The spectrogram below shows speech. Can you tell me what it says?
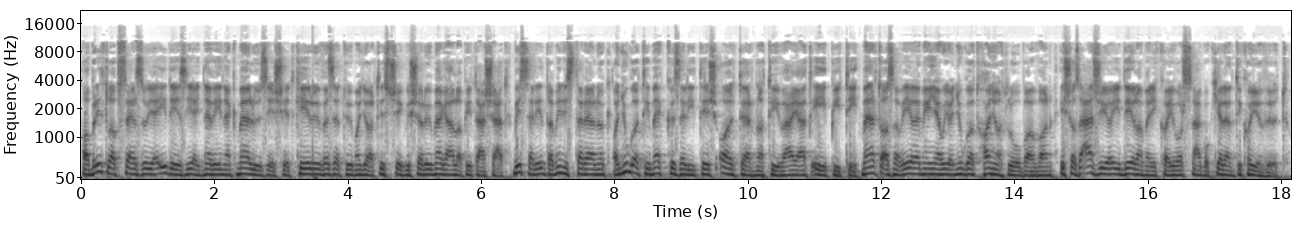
A brit lap szerzője idézi egy nevének mellőzését kérő vezető magyar tisztségviselő megállapítását, miszerint a miniszterelnök a nyugati megközelítés alternatíváját építi, mert az a véleménye, hogy a nyugat hanyatlóban van, és az ázsiai dél-amerikai országok jelentik a jövőt.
